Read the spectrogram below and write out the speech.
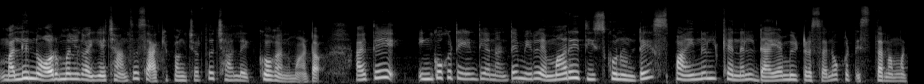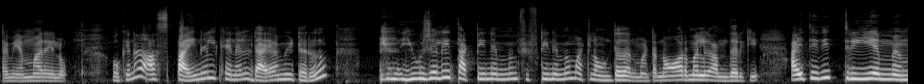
మళ్ళీ నార్మల్గా అయ్యే ఛాన్సెస్ యాక్యుపంక్చర్తో చాలా ఎక్కువగా అనమాట అయితే ఇంకొకటి ఏంటి అని అంటే మీరు ఎంఆర్ఐ తీసుకొని ఉంటే స్పైనల్ కెనల్ డయామీటర్స్ అని ఒకటి ఇస్తారనమాట మీ ఎంఆర్ఐలో ఓకేనా? ఆ spinal canal diameter usually thirteen MM fifteen MM అట్లా ఉంటుంది అనమాట నార్మల్గా అందరికీ. అయితే ఇది త్రీ ఎంఎం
